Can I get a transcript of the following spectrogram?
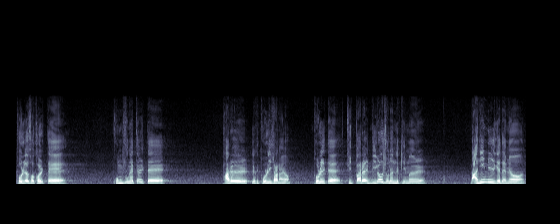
돌려서 걸 때 공중에 뜰 때 발을 이렇게 돌리잖아요? 돌릴 때 뒷발을 밀어주는 느낌을 많이 밀게 되면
